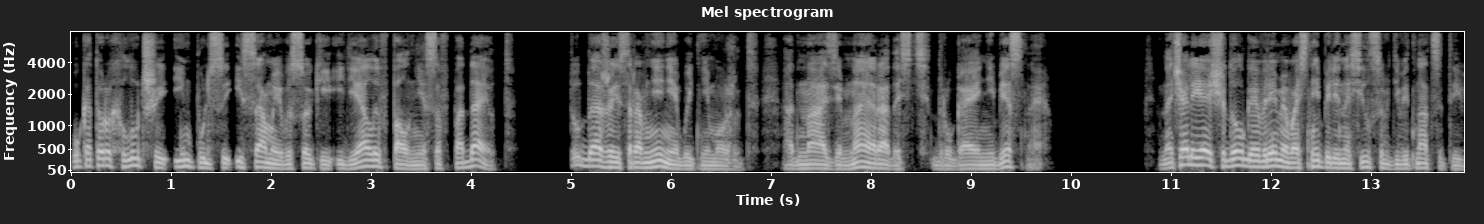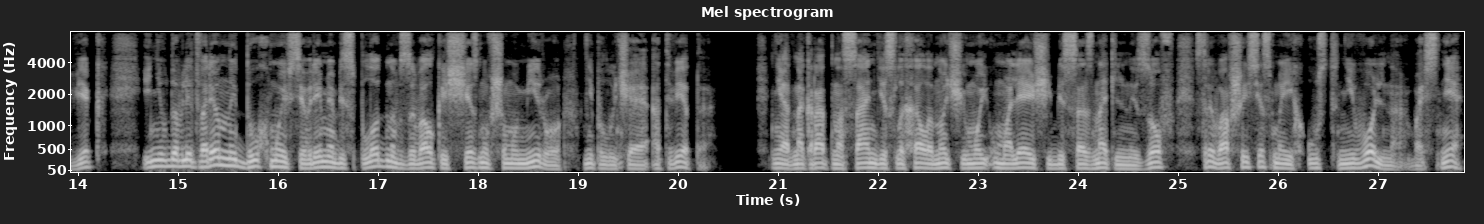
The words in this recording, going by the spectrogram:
у которых лучшие импульсы и самые высокие идеалы вполне совпадают? Тут даже и сравнения быть не может. Одна земная радость, другая небесная. Вначале я еще долгое время во сне переносился в девятнадцатый век, и неудовлетворенный дух мой все время бесплодно взывал к исчезнувшему миру, не получая ответа. Неоднократно Санди слыхала ночью мой умоляющий бессознательный зов, срывавшийся с моих уст невольно, во сне.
